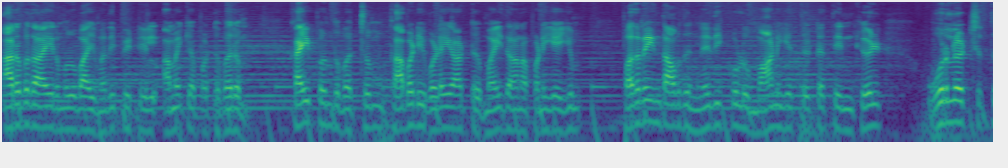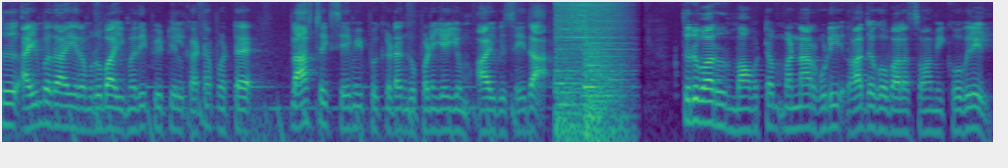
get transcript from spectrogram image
அறுபதாயிரம் ரூபாய் மதிப்பீட்டில் அமைக்கப்பட்டு வரும். கைப்பந்து மற்றும் கபடி விளையாட்டு மைதான பணியையும் பதினைந்தாவது நிதிக்குழு மானிய திட்டத்தின் கீழ் ஒரு லட்சத்து ஐம்பதாயிரம் ரூபாய் மதிப்பீட்டில் கட்டப்பட்ட பிளாஸ்டிக் சேமிப்பு கிடங்கு பணியையும் ஆய்வு செய்தார். திருவாரூர் மாவட்டம் மன்னார்குடி ராஜகோபால சுவாமி கோவிலில்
